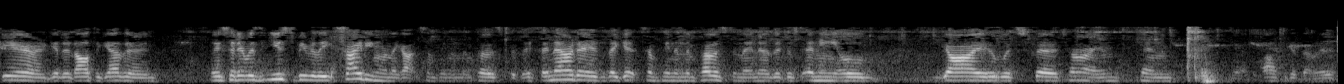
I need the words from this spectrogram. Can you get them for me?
gear and get it all together. And they said it was it used to be really exciting when they got something in the post, but they say nowadays they get something in the post and they know that just any old guy who with spare time can I'll have to get that right.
